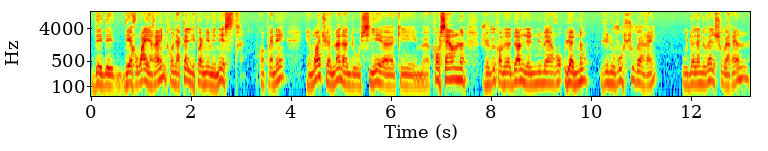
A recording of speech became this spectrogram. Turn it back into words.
des, des, rois et reines qu'on appelle les premiers ministres. Vous comprenez? Et moi, actuellement, dans le dossier qui me concerne, je veux qu'on me donne le numéro, le nom du nouveau souverain ou de la nouvelle souveraine,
